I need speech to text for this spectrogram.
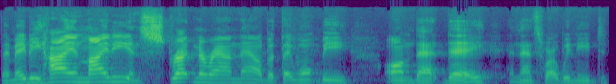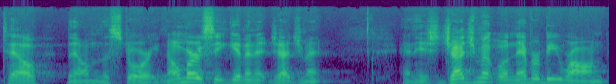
They may be high and mighty and strutting around now, but they won't be on that day. And that's why we need to tell them the story. No mercy given at judgment, and his judgment will never be wrong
